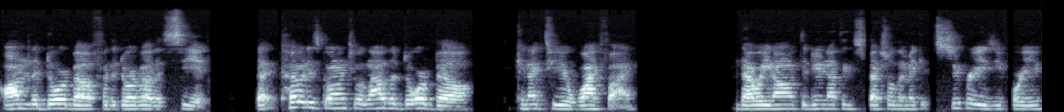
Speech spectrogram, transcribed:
on the doorbell for the doorbell to see it. That code is going to allow the doorbell to connect to your Wi Fi. That way, you don't have to do nothing special to make it super easy for you.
